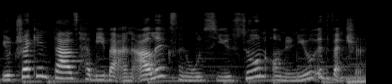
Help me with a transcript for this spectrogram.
Your trekking pals Habiba and Alex, and we'll see you soon on a new adventure.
